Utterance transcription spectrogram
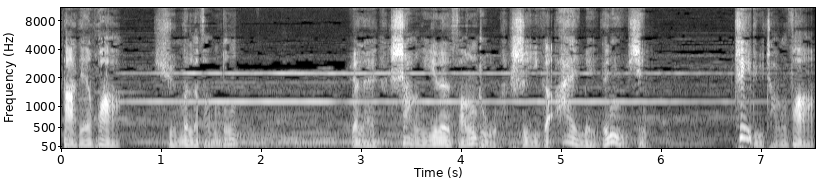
打电话询问了房东，原来上一任房主是一个爱美的女性，这缕长发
